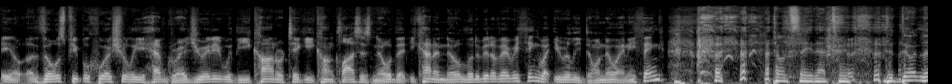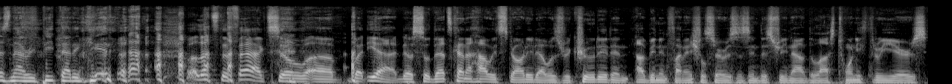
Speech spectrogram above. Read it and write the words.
you know, those people who actually have graduated with econ or take econ classes know that you kind of know a little bit of everything, but you really don't know anything. don't say that to don't let's not repeat that again. well, that's the fact. So, uh, but yeah, no, so that's kind of how it started. I was recruited, and I've been in financial services industry now the last 23 years.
